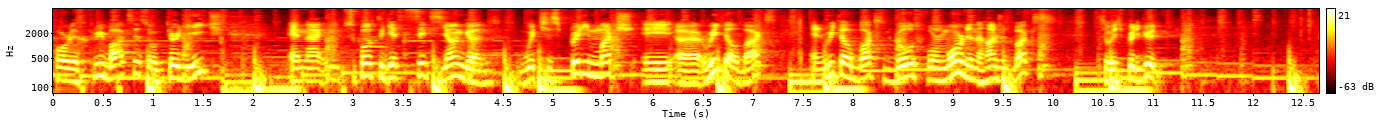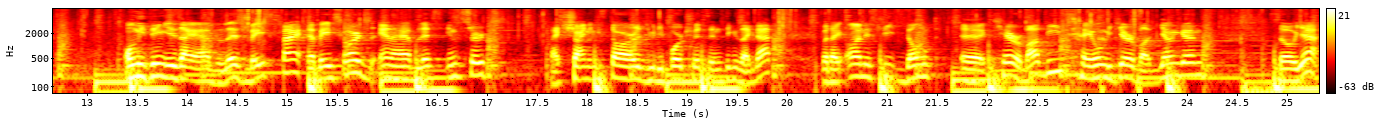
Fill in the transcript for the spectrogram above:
for the three boxes, so 30 each. And I'm supposed to get six Young Guns, which is pretty much a uh, retail box. And retail box goes for more than 100 bucks, so it's pretty good. Only thing is I have less base, uh, base cards and I have less inserts, like Shining Stars, UD Portraits and things like that. But I honestly don't uh, care about these, I only care about Young Guns. So yeah,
